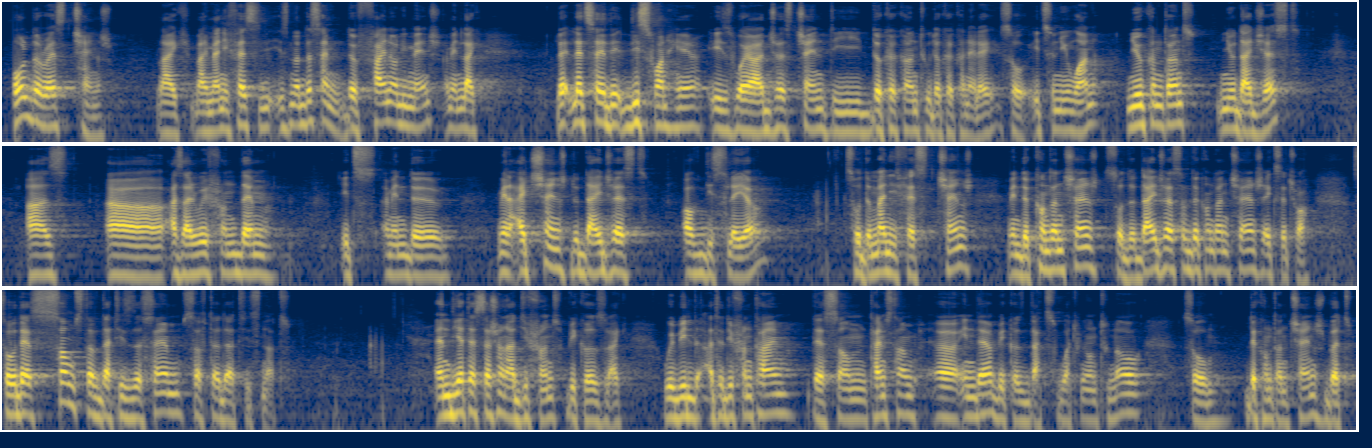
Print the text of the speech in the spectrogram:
all the rest changed. Like my manifest is not the same. The final image, I mean, like, let, us say this one here is where I just changed the DockerCon to DockerCon LA. So it's a new one, new content, new digest. As, uh, as I refront them, it's, I mean, the, I mean, I changed the digest of this layer. So the manifest changed. I mean, the content changed, so the digest of the content changed, etc. So there's some stuff that is the same, software that is not. And the attestation are different because like we build at a different time. There's some timestamp uh, in there because that's what we want to know. So the content changed, but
